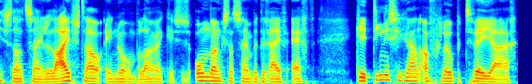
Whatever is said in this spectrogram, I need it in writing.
is dat zijn lifestyle enorm belangrijk is. Dus ondanks dat zijn bedrijf echt keer tien is gegaan afgelopen twee jaar,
